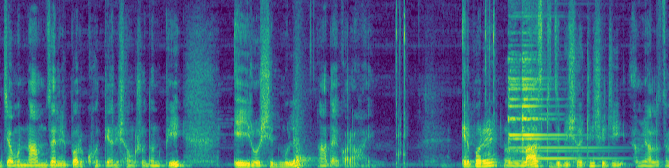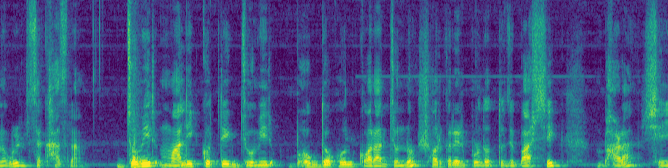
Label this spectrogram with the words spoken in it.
যেমন নামজারির পর খতিয়ান সংশোধন ফি এই রসিদ মূলে আদায় করা হয়। এরপরে লাস্ট যে বিষয়টি সেটি আমি আলোচনা করি হচ্ছে খাজনা। জমির মালিক কর্তৃক জমির ভোগ দখল করার জন্য সরকারের প্রদত্ত যে বার্ষিক ভাড়া, সেই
